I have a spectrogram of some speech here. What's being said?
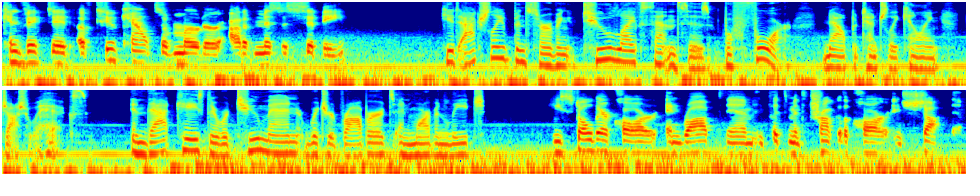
convicted of two counts of murder out of Mississippi. He had actually been serving two life sentences before now potentially killing Joshua Hicks. In that case, there were two men, Richard Roberts and Marvin Leach. He stole their car and robbed them and put them in the trunk of the car and shot them.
